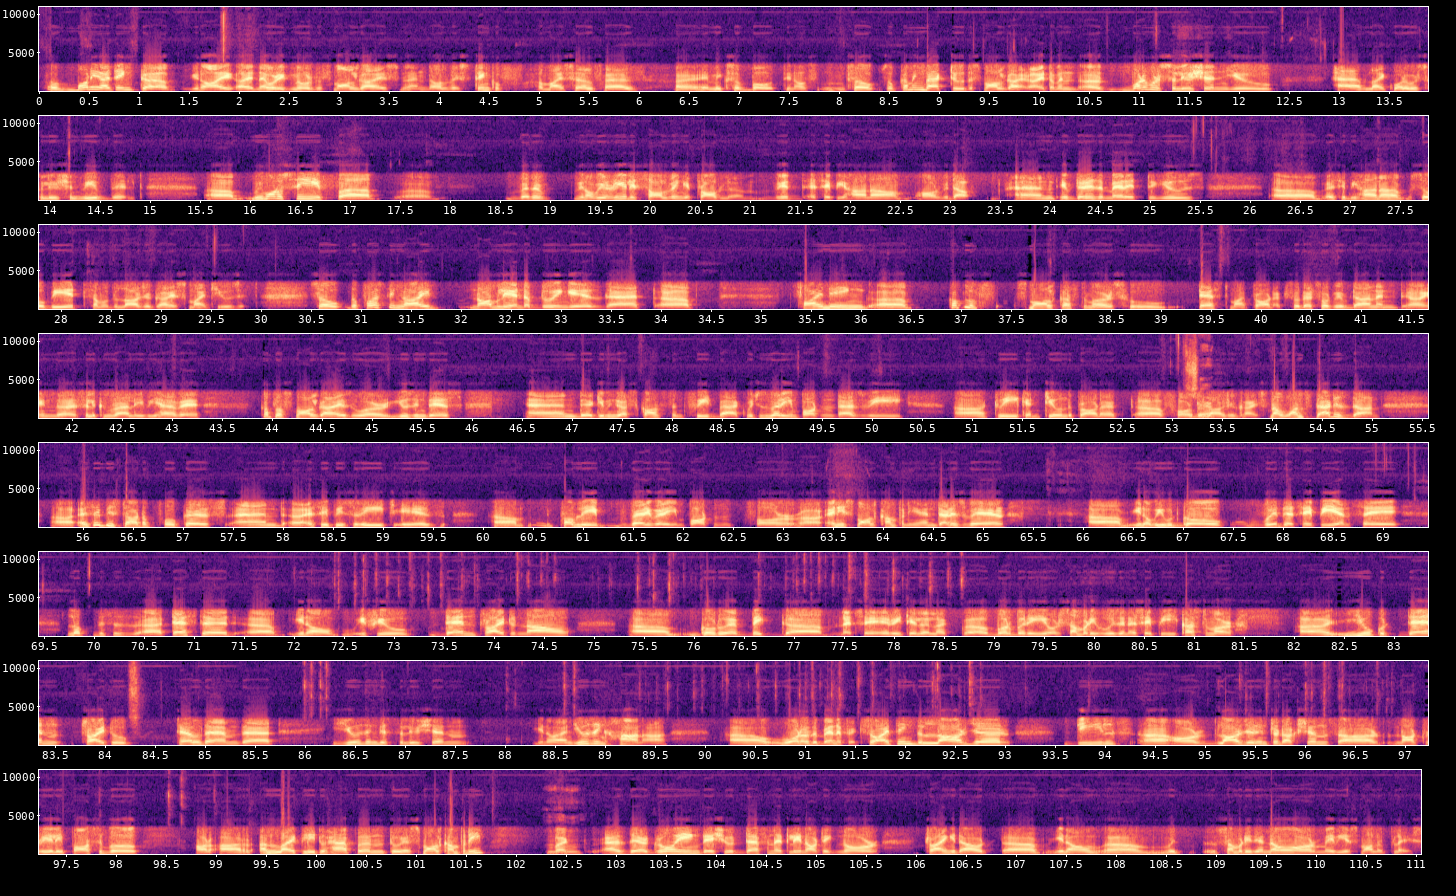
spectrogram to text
Uh, Bonnie, I think uh, you know I, I never ignore the small guys and always think of myself as uh, a mix of both. You know, so so coming back to the small guy, right? I mean, uh, whatever solution you have, like whatever solution we've built, uh, we want to see if uh, uh, whether you know we're really solving a problem with SAP HANA or without, and if there is a merit to use uh, SAP HANA, so be it. Some of the larger guys might use it. So the first thing I normally end up doing is that uh, finding a uh, couple of small customers who test my product. So that's what we've done, and uh, in the Silicon Valley, we have a couple of small guys who are using this, and they're giving us constant feedback, which is very important as we uh, tweak and tune the product uh, for sure. the larger guys. Now, once that is done, uh, SAP Startup Focus and uh, SAP's reach is um, probably very, very important for uh, any small company, and that is where um, you know we would go with SAP and say, look, this is uh, tested. Uh, you know, if you then try to now um, go to a big, uh, let's say, retailer like Burberry or somebody who is an SAP customer, you could then try to tell them that using this solution, you know, and using HANA, uh, what are the benefits? So I think the larger deals uh, or larger introductions are not really possible or are unlikely to happen to a small company. Mm-hmm. But as they are growing, they should definitely not ignore trying it out, uh, you know, uh, with somebody they know or maybe a smaller place.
